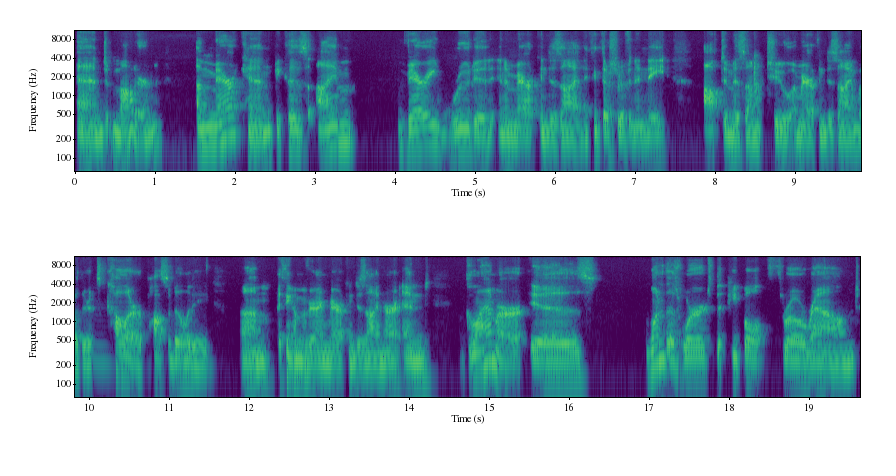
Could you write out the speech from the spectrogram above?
and modern. American because I'm very rooted in American design. I think there's sort of an innate optimism to American design, whether it's color, possibility. Um, I think I'm a very American designer, and glamour is one of those words that people throw around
